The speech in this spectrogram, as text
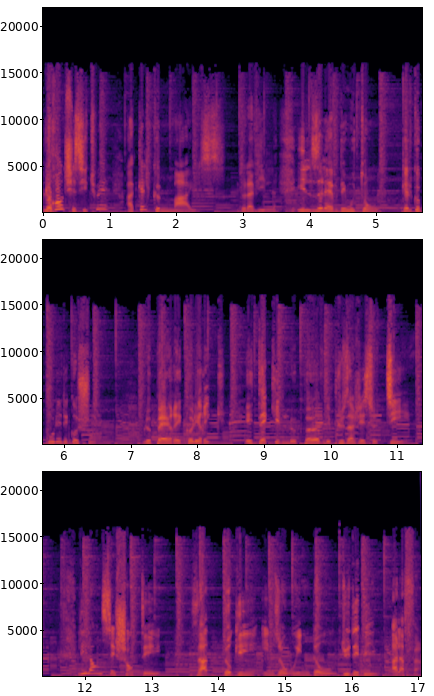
Le ranch est situé à quelques miles de la ville. Ils élèvent des moutons, quelques poules et des cochons. Le père est colérique et dès qu'ils le peuvent, les plus âgés se tirent. Leland sait chanter That Doggy in the Window du début à la fin.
